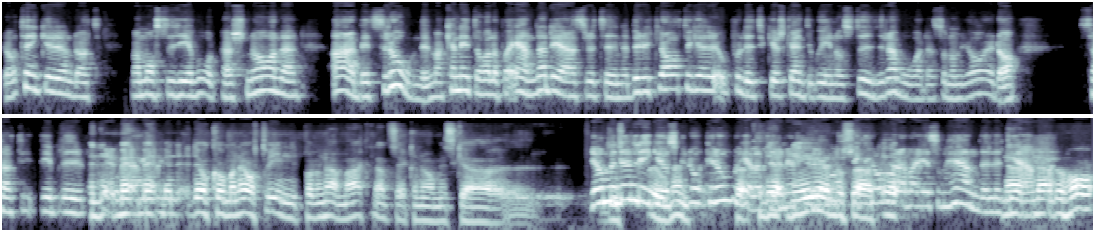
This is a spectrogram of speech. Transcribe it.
jag tänker ändå att man måste ge vårdpersonalen arbetsro nu. Man kan inte hålla på att ändra deras rutiner. Byråkratiker och politiker ska inte gå in och styra vården som de gör idag. Så att det blir... men, men, men, men då kommer man åter in på den här marknadsekonomiska ja, men den ligger och För- hela tiden. det- det är ju ändå så att, eh, vad det är som händer lite När, grann. när, du har,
